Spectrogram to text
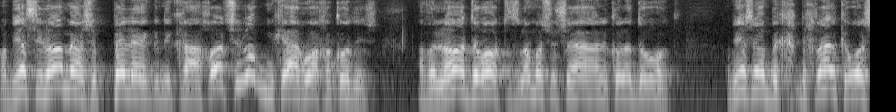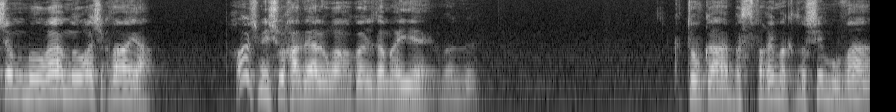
רבי יוסי לא אומר שפלג נקרא, יכול להיות שלא במקרה הרוח הקודש, אבל לא הדורות, זה לא משהו שהיה לכל הדורות. רבי יוסי אומר, בכלל קראו על שם מאורע, מאורע שכבר היה. יכול להיות שמישהו אחד היה לו רוח הקודש, יודע מה יהיה, אבל... כתוב כאן, בספרים הקדושים מובא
